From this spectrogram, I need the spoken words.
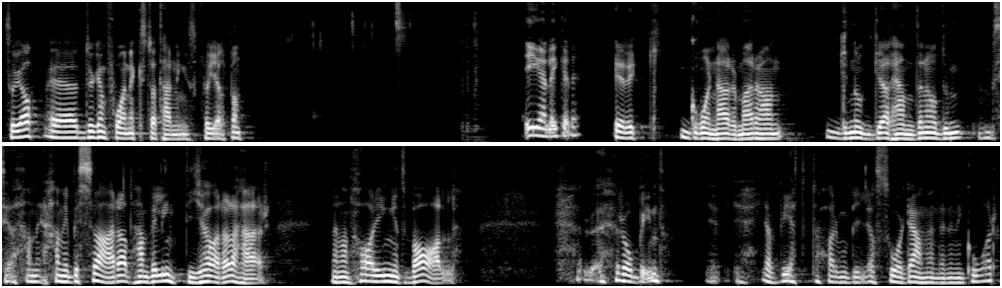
Så ja, eh, du kan få en extra tärning för hjälpen. Ingen lyckade. Erik går närmare och han gnuggar händerna och du ser att han är, han är besvärad. Han vill inte göra det här. Men han har ju inget val. Robin, jag, jag vet att du har en mobil. Jag såg dig använda den igår.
